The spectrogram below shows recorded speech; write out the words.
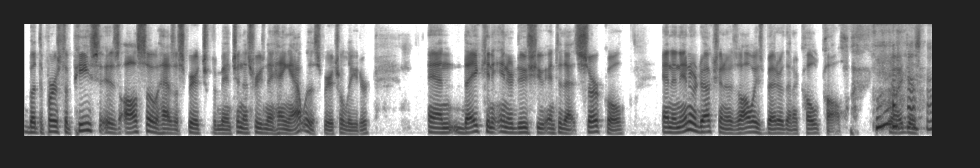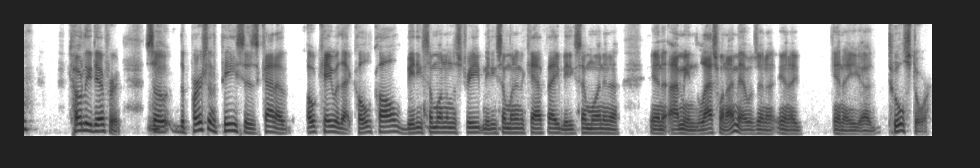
But the person of peace is also has a spiritual dimension. That's the reason they hang out with a spiritual leader. And they can introduce you into that circle. And an introduction is always better than a cold call. You know, just totally different. So the person of peace is kind of okay with that cold call, meeting someone on the street, meeting someone in a cafe, meeting someone in a, in a, I mean, last one I met was in a in a in a uh, tool store.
